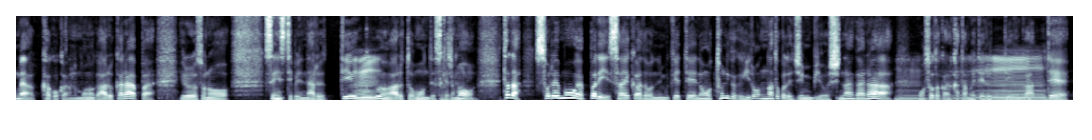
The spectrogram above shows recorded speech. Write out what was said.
まあ、過去からのものがあるからやっぱりいろいろそのセンシティブになるっていう部分はあると思うんですけども、ただそれもやっぱり再稼働に向けてのとにかくいろんなところで準備をしながらもう外から固めてるっていうのがあって。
